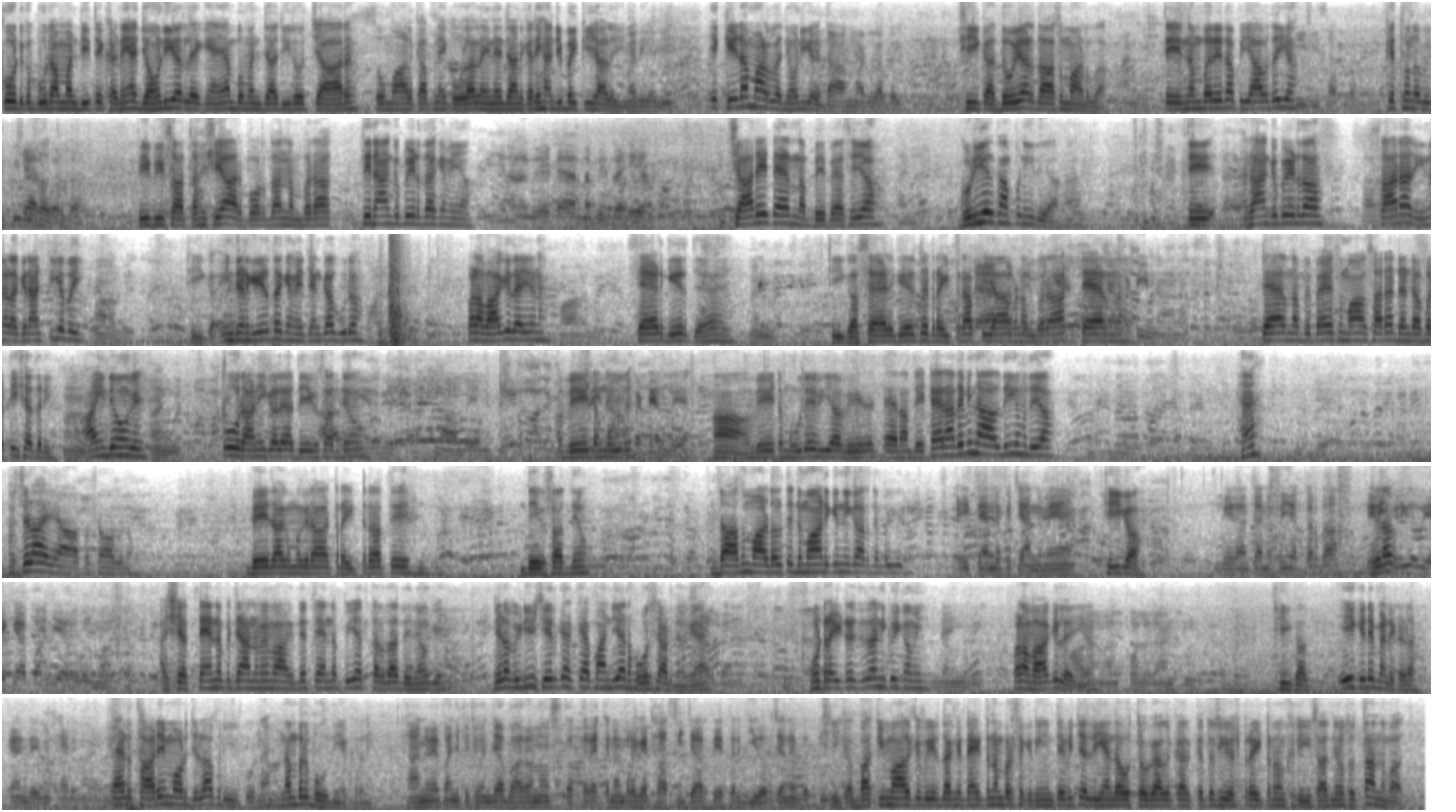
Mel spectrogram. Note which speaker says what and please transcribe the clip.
Speaker 1: ਕੋਟਕਪੂਰਾ ਮੰਡੀ ਤੇ ਖੜੇ ਆ। ਜੌਂਡੀਅਰ ਲੈ ਕੇ ਆਏ ਆ 5204 ਸੋ ਮਾਲਕ ਆਪਣੇ ਕੋਲ ਆ ਲੈਣੇ ਜਾਣਕਾਰੀ। ਹਾਂਜੀ ਬਾਈ ਕੀ ਹਾਲ ਹੈ ਜੀ?
Speaker 2: ਵਧੀਆ ਜੀ।
Speaker 1: ਇਹ ਕਿਹੜਾ ਮਾਡਲ ਆ ਜੌਂਡੀਅਰ?
Speaker 2: 10 ਮਾਡਲ ਆ ਬਾਈ।
Speaker 1: ਠੀਕ ਆ 2010 ਮਾਡਲ ਆ। ਤੇ ਨੰਬਰ ਇਹਦਾ ਪੰਜਾਬ ਦਾ ਹੀ ਆ?
Speaker 2: ਟੀਵੀ 7
Speaker 1: ਕਿੱਥੋਂ ਦਾ ਬਈ?
Speaker 2: ਹੁਸ਼ਿਆਰਪੁਰ
Speaker 1: PB7
Speaker 2: ਦਾ
Speaker 1: PB7 ਹੁਸ਼ਿਆਰਪੁਰ ਦਾ ਨੰਬਰ ਆ। ਤੇ ਰੰਗ ਪੇੜ ਦਾ ਕਿਵੇਂ ਆ?
Speaker 2: ਰੀਜਨਲ ਵੀਰੇ ਟਾਇਰ 90 ਪੈਸੇ ਆ।
Speaker 1: ਚਾਰੇ ਟਾਇਰ 90 ਪੈਸੇ ਆ। ਗੁੜੀਅਰ ਕੰਪਨੀ ਦੇ ਆ ਹਾਂ। ਤੇ ਰੰਗ ਪੇੜ ਦਾ ਸਾਰਾ ਰੀਨ ਵਾਲਾ ਗਾਰੰਟੀ ਆ ਬਈ?
Speaker 2: ਹਾਂ ਬਾਈ।
Speaker 1: ਠੀਕ ਆ। ਇੰਜਨ ਗੇਅਰ ਦਾ ਕਿਵੇਂ? ਚੰਗਾ ਪੂਰਾ? ਭਲਾ ਕੇ ਲੈ ਜਾਣਾ। ਸਾਈਡ ਗੇਅਰ ਚ ਹੈ। ਠੀਕ ਆ ਸਾਈਡ ਗੇਅਰ ਤੇ ਟਰੈਕਟਰ ਆ ਪੰਜਾਬ ਨੰਬਰ ਆ ਟਾਇਰ ਨਾ ਟਾਇਰ 90 ਪੈਸੇ ਸਮਾਨ ਸਾਰਾ ਡੰਡਾ ਫੱਟੀ ਛਤਰੀ। ਆਈ ਦਿਓਗੇ?
Speaker 2: ਹਾਂਜੀ
Speaker 1: ਭੋਰਾ ਨਹੀਂ ਗਲਿਆ ਦੇਖ ਸਕਦੇ ਹੋ। ਵੇਟ ਮੂਰੇ ਹਾਂ ਵੇਟ ਮੂਰੇ ਵੀ ਆ ਵੇਟ ਟਾਇਰਾਂ ਤੇ। ਟਾਇਰਾਂ ਤੇ ਵੀ ਨਾਲ ਦੇ ਹੁੰਦੇ ਆ। ਹੈ? ਚੜਾਏ ਆ ਆਪ ਸ਼ੌਂਕ ਨੂੰ। ਬੇਦਾਗ ਮਗਰਾ ਟਰੈਕਟਰ ਆ ਤੇ ਦੇਖ ਸਕਦੇ ਹੋ। 10 ਮਾਡਲ ਤੇ ਡਿਮਾਂਡ ਕਿੰਨੀ ਕਰਦੇ ਬਈ?
Speaker 2: ਇਹ 395 ਆ।
Speaker 1: ਠੀਕ ਆ।
Speaker 2: ਦਾਂ 375 ਦਾ। ਤੇਰੀ
Speaker 1: ਜਿਹੜਾ-
Speaker 2: ਵੀਡੀਓ ਵੇਖ ਕੇ 5000 ਹੋਰ ਮੰਗ
Speaker 1: ਅੱਛਾ 395 ਮੰਗਦੇ 375 ਦਾ ਦੇ ਦਿਓਗੇ। ਜਿਹੜਾ ਵੀਡੀਓ ਸ਼ੇਅਰ ਕਰਕੇ 5000 ਹੋਰ ਛੱਡ ਦਿਓਗੇ ਹੈਂ?
Speaker 2: ਕਰਦਾ
Speaker 1: ਹੁਣ ਟਰੈਕਟਰ 'ਚ ਤਾਂ ਨਹੀਂ ਕੋਈ ਕਮੀ?
Speaker 2: ਨਹੀਂ ਬਈ।
Speaker 1: ਭਲਾ ਵਾਹ ਕੇ ਲੈ ਜੀ
Speaker 2: ਫੁੱਲ ਗਾਰੰਟੀ
Speaker 1: ਠੀਕ ਆ। ਇਹ ਕਿਹੜੇ ਪਿੰਡ ਖੜਾ?
Speaker 2: ਪਿੰਡ ਇਹ ਵੀ ਥਾੜੇ ਮੋੜ।
Speaker 1: ਪਿੰਡ ਥਾੜੇ ਮੋੜ ਜ਼ਿਲ੍ਹਾ ਫਰੀਦਕੋਟ ਹੈ। ਨੰਬਰ ਬੋਲਦੀ ਇੱਕ ਵਾਰੀ।
Speaker 2: 9555 12977 ਇੱਕ ਨੰਬਰ ਹੈ 8843730995
Speaker 1: ਠੀਕ ਆ। ਬਾਕੀ ਮਾਲਕ ਵੀਰ ਦਾ ਕੰਟੈਕਟ ਨੰਬਰ ਸਕਰੀਨ ਤੇ ਵੀ ਚੱਲੀ ਜਾਂਦਾ। ਉੱਥੋਂ ਗੱਲ ਕਰਕੇ ਤੁਸੀਂ ਇਸ ਟਰੈਕਟਰ ਨੂੰ ਖਰੀਦ ਸਕਦੇ ਹੋ। ਸੋ ਧੰਨਵਾਦ।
